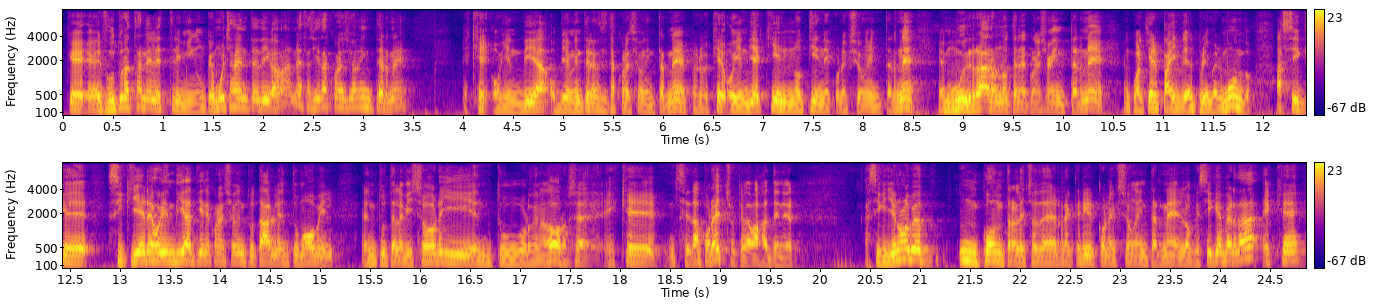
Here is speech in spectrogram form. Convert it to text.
que el futuro está en el streaming, aunque mucha gente diga, ah, necesitas conexión a internet. Es que hoy en día, obviamente necesitas conexión a internet, pero es que hoy en día, ¿quién no tiene conexión a internet? Es muy raro no tener conexión a internet en cualquier país del primer mundo. Así que, si quieres, hoy en día tienes conexión en tu tablet, en tu móvil, en tu televisor y en tu ordenador. O sea, es que se da por hecho que la vas a tener. Así que yo no lo veo un contra el hecho de requerir conexión a internet. Lo que sí que es verdad es que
